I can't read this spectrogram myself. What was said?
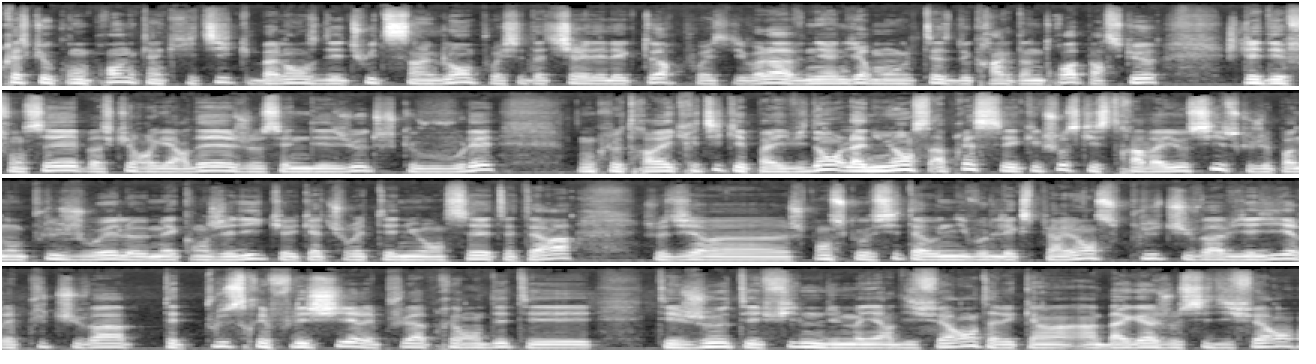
presque comprendre qu'un critique balance des tweets cinglants pour essayer d'attirer les lecteurs, pour essayer, voilà, venir lire mon test de Crackdown 3 parce que je l'ai défoncé, parce que regardez, je saigne des yeux, tout ce que vous voulez. Donc le travail critique est pas évident. La nuance, après, c'est quelque chose qui se travaille aussi, parce que je vais pas non plus jouer le mec angélique qui a toujours été nuancé, etc. Je veux dire, euh, je pense que aussi, as, au niveau de l'expérience, plus tu vas vieillir et plus tu vas peut-être plus réfléchir et plus appréhender tes, tes jeux, tes films d'une manière différente, avec un, bagage aussi différent.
